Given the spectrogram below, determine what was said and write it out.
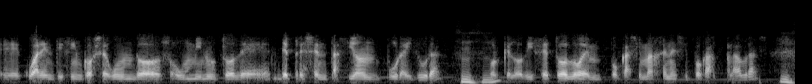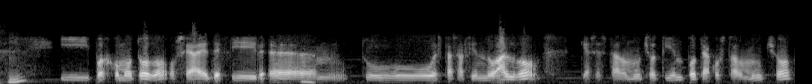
eh, 45 segundos o un minuto de, presentación pura y dura, porque lo dice todo en pocas imágenes y pocas palabras. Y pues como todo, o sea, es decir, eh, tú estás haciendo algo que has estado mucho tiempo, te ha costado mucho,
